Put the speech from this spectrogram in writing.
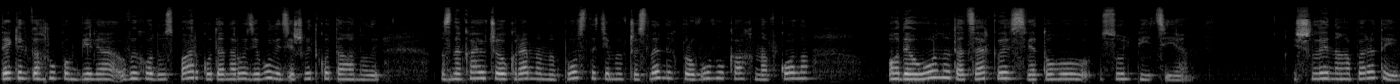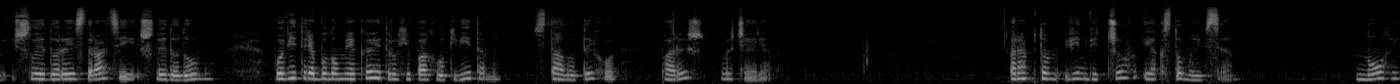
декілька групок біля виходу з парку та на розі вулиці швидко танули, зникаючи окремими постатями в численних провулках навколо Одеону та церкви святого Сульпіція. Йшли на оператив, йшли до реєстрації, йшли додому. Повітря було м'яке і трохи пахло квітами. Стало тихо, Париж вечеряв. Раптом він відчув, як стомився. Ноги,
